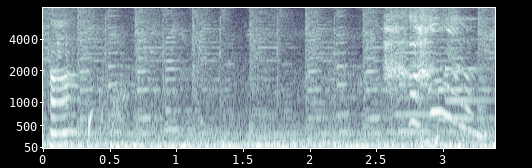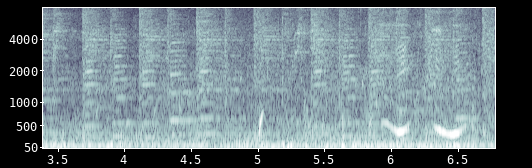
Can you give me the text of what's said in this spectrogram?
ha! Yeah.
